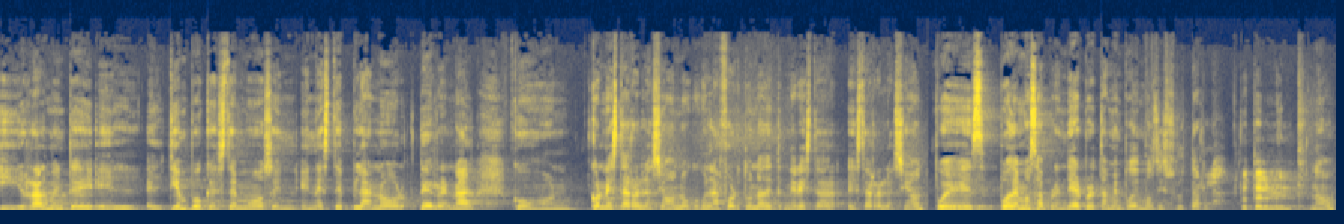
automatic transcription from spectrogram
y realmente el, el, tiempo que estemos en, en este plano terrenal con, con, esta relación o con la fortuna de tener esta, esta relación, pues podemos aprender, pero también podemos disfrutarla. Totalmente. ¿No?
